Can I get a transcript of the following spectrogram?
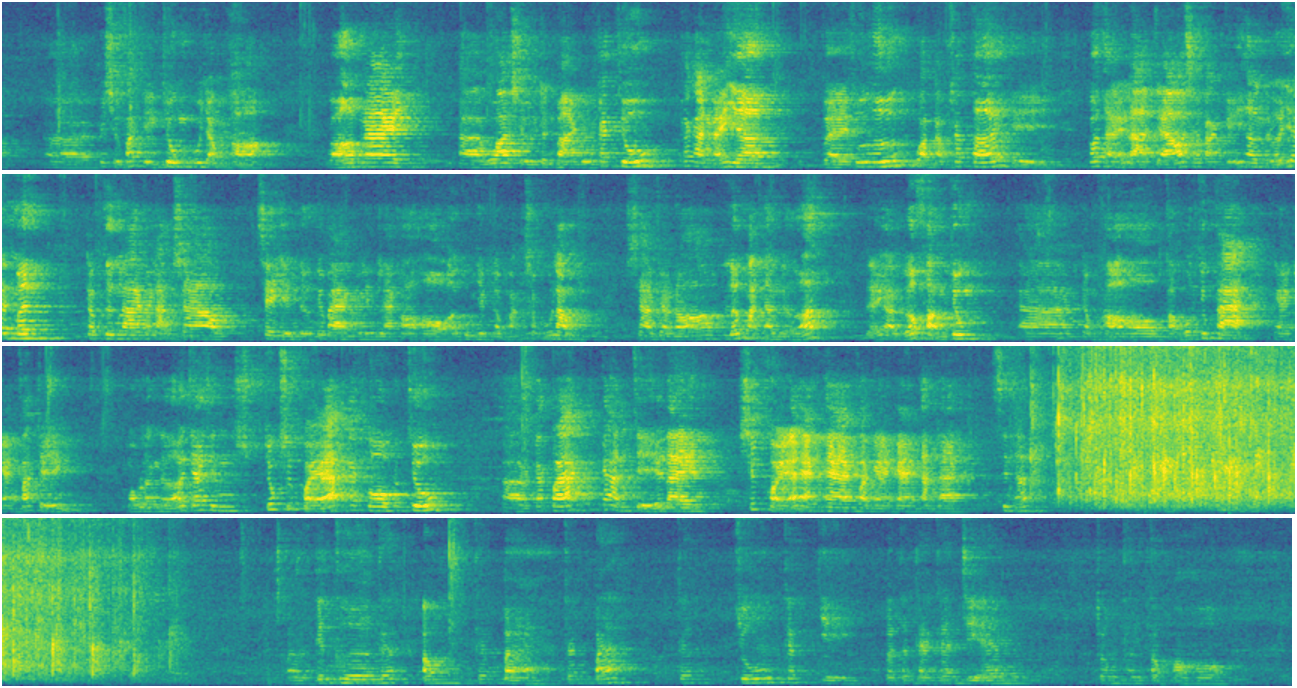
à, cái sự phát triển chung của dòng họ. Và hôm nay à, qua sự trình bày của các chú các anh nãy giờ về phương hướng hoạt động sắp tới thì có thể là cháu sẽ bàn kỹ hơn nữa với anh Minh. Trong tương lai phải làm sao xây dựng được cái ban liên lạc họ hồ ở khu vực đồng bằng sông Cửu Long sao cho nó lớn mạnh hơn nữa để à, góp phần chung à, đồng họ hồ cộng quốc chúng ta ngày càng phát triển. Một lần nữa cháu xin chúc sức khỏe các cô các chú à, các bác các anh chị ở đây. Sức khỏe an khang và ngày càng thành đạt. Xin hết. À, kính thưa các ông, các bà, các bác, các chú, các dì và tất cả các anh chị em trong thân tộc họ Hồ.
